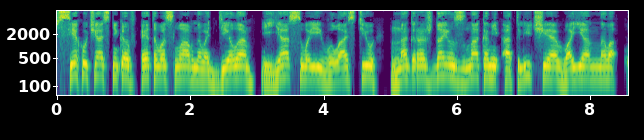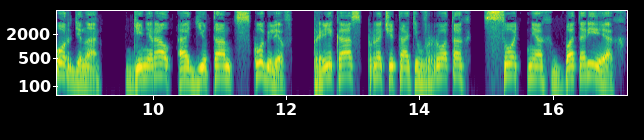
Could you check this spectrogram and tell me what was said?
Всех участников этого славного дела я своей властью награждаю знаками отличия военного ордена. Генерал-адъютант Скобелев. Приказ прочитать в ротах, сотнях, батареях.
